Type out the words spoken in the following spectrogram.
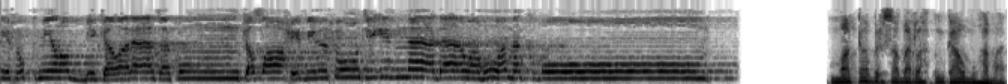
لحكم ربك ولا تكن كصاحب الحوت إذ نادى وهو مكظوم maka bersabarlah engkau Muhammad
